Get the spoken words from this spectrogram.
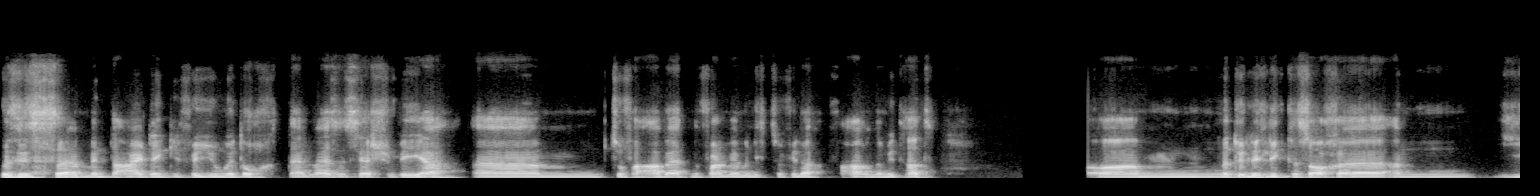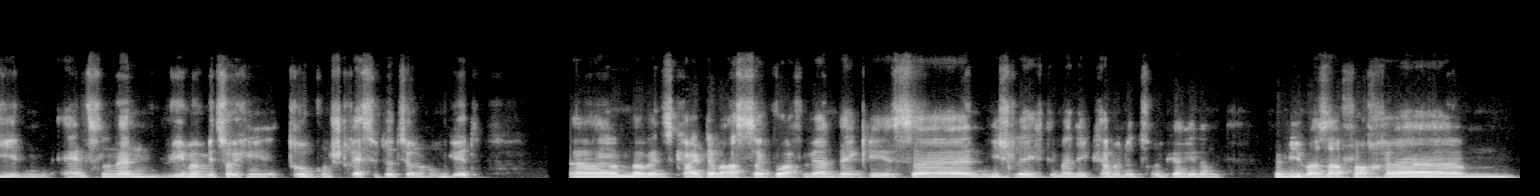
Das ist äh, mental, denke ich, für Junge doch teilweise sehr schwer ähm, zu verarbeiten, vor allem wenn man nicht so viel Erfahrung damit hat. Ähm, natürlich liegt es auch äh, an jedem Einzelnen, wie man mit solchen Druck- und Stresssituationen umgeht. Ähm, aber ins kalte Wasser geworfen werden, denke ich, ist äh, nicht schlecht. Ich meine, ich kann mich nur zurückerinnern, für mich war es einfach ähm,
